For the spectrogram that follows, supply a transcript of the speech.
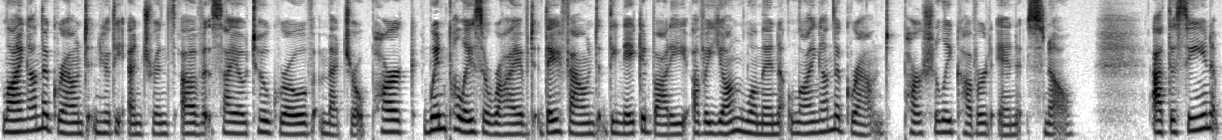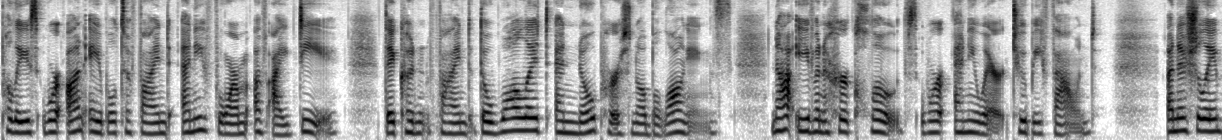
lying on the ground near the entrance of Scioto Grove Metro Park. When police arrived, they found the naked body of a young woman lying on the ground, partially covered in snow. At the scene, police were unable to find any form of ID. They couldn't find the wallet and no personal belongings. Not even her clothes were anywhere to be found. Initially,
